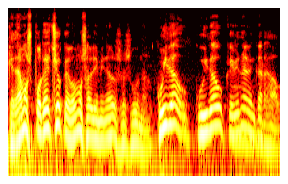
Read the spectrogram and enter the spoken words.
Quedamos por hecho que vamos a eliminar a Osasuna. Cuidado, cuidado que viene el encargado.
